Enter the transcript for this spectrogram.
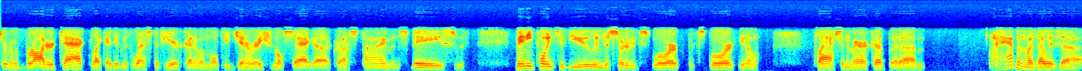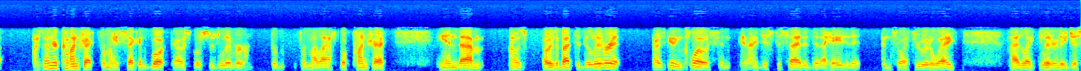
sort of a broader tack, like I did with West of Here, kind of a multi generational saga across time and space with many points of view and just sort of explore explore you know class in America. But um, what happened was I was uh, I was under contract for my second book. I was supposed to deliver for for my last book contract, and um, I was I was about to deliver it. I was getting close, and and I just decided that I hated it, and so I threw it away. I like literally just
